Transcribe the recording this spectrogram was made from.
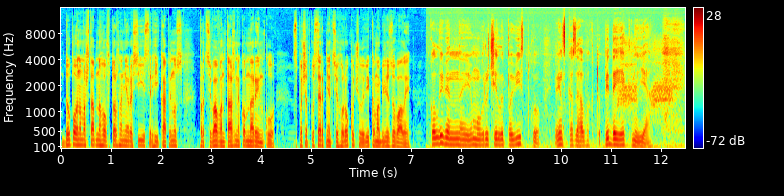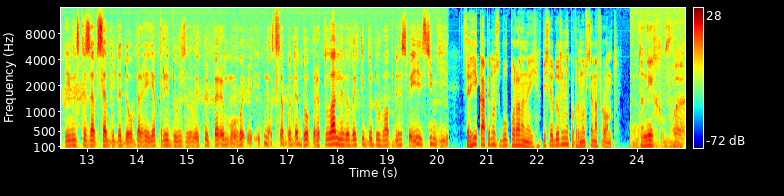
До повномасштабного вторгнення Росії Сергій Капінус працював вантажником на ринку. З початку серпня цього року чоловіка мобілізували. Коли він йому вручили повістку, він сказав, хто піде, як не я. І він сказав, все буде добре, я прийду з великою перемогою, і в нас все буде добре. Плани великі будував для своєї сім'ї. Сергій Капінус був поранений. Після одужання повернувся на фронт. До них в, е,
